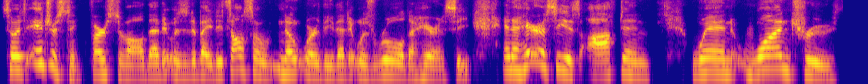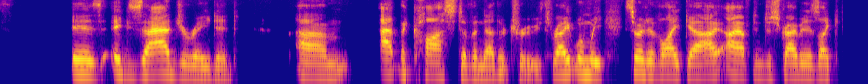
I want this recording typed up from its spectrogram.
so it's interesting, first of all, that it was a debate. It's also noteworthy that it was ruled a heresy. And a heresy is often when one truth is exaggerated um, at the cost of another truth, right? When we sort of like, uh, I, I, often describe it as like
